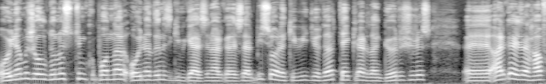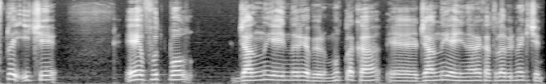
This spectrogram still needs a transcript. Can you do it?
Oynamış olduğunuz tüm kuponlar oynadığınız gibi gelsin arkadaşlar. Bir sonraki videoda tekrardan görüşürüz. Ee, arkadaşlar hafta içi e-futbol canlı yayınları yapıyorum. Mutlaka e, canlı yayınlara katılabilmek için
